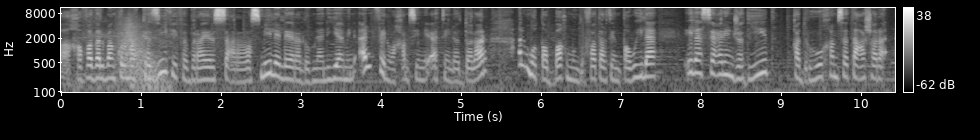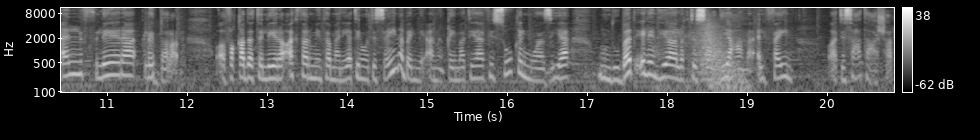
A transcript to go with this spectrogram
وخفض البنك المركزي في فبراير السعر الرسمي لليرة اللبنانية من 1500 للدولار المطبق منذ فترة طويلة إلى سعر جديد قدره 15 ألف ليرة للدولار. وفقدت الليرة أكثر من 98% من قيمتها في السوق الموازية منذ بدء الانهيار الاقتصادي عام 2019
